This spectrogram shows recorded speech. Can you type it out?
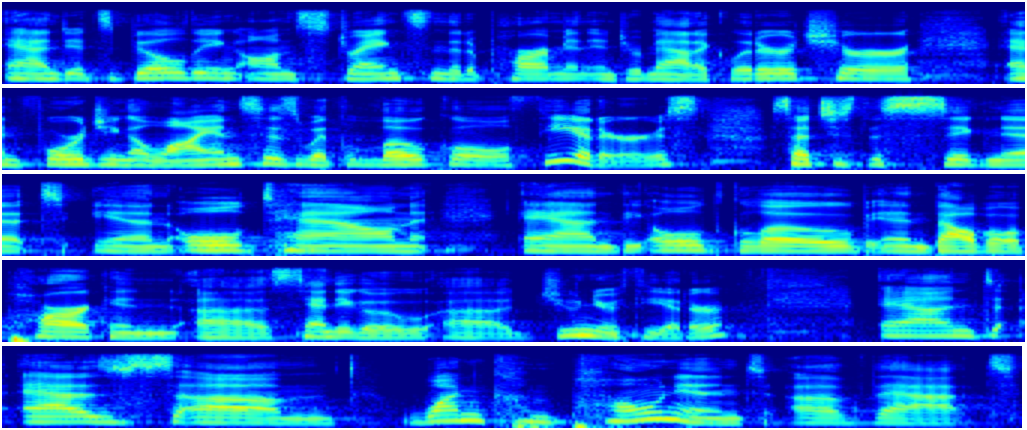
and it's building on strengths in the department in dramatic literature and forging alliances with local theaters, such as the Cygnet in Old Town and the Old Globe in Balboa Park and uh, San Diego uh, Junior Theater. And as um, one component of that,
